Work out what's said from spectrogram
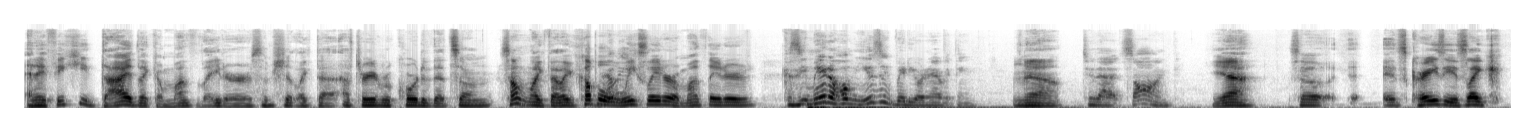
And I think he died like a month later or some shit like that after he recorded that song, something like that, like a couple of Really? weeks later, a month later. because he made a whole music video and everything Yeah, to that song. yeah. So it's crazy. It's like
